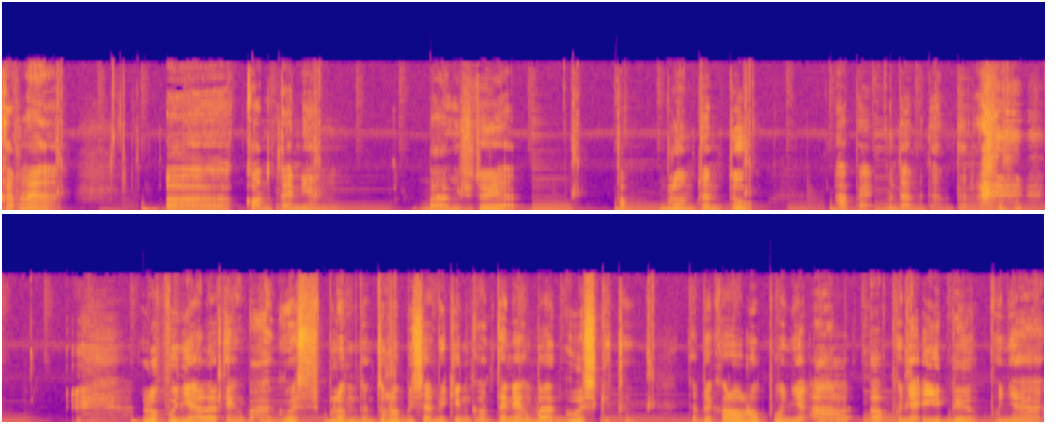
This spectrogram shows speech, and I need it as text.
Karena uh, konten yang bagus itu ya belum tentu apa ya? Bentar bentar bentar lu punya alat yang bagus belum tentu lu bisa bikin konten yang bagus gitu. Tapi kalau lu punya al uh, punya ide punya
